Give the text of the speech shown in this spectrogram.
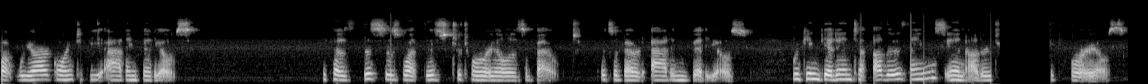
but we are going to be adding videos because this is what this tutorial is about. It's about adding videos. We can get into other things in other tutorials.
